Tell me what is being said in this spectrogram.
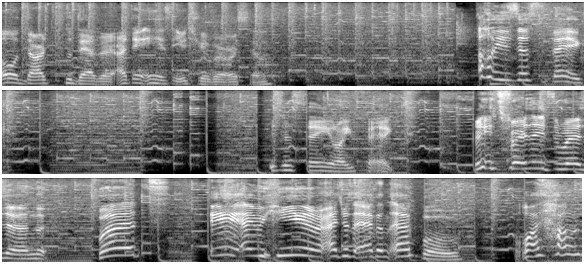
Oh, Dart to Devil. I think he's a YouTuber also. Oh, he's just fake. He's just saying like fake. Prince Further is legend. What? Hey, I'm here. I just ate an apple. What? How?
